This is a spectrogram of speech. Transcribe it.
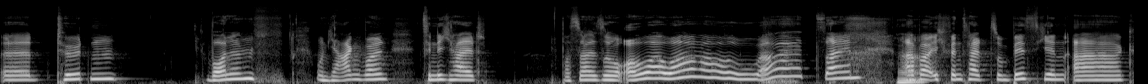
äh, töten wollen und jagen wollen, finde ich halt, das soll so, oh, wow, wow, what sein. Ja. Aber ich finde es halt so ein bisschen arg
